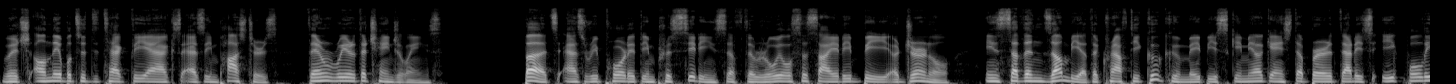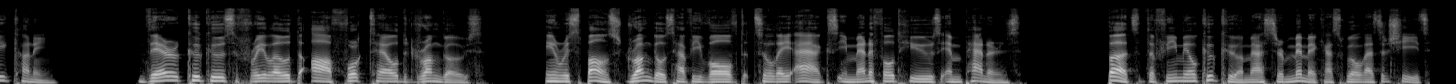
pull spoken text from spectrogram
which, unable to detect the eggs as impostors, then rear the changelings. But as reported in Proceedings of the Royal Society B, a journal, in southern Zambia, the crafty cuckoo may be scheming against a bird that is equally cunning. There, cuckoos freeload off fork-tailed drongos. In response, drongos have evolved to lay eggs in manifold hues and patterns. But the female cuckoo, a master mimic as well as a cheat,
